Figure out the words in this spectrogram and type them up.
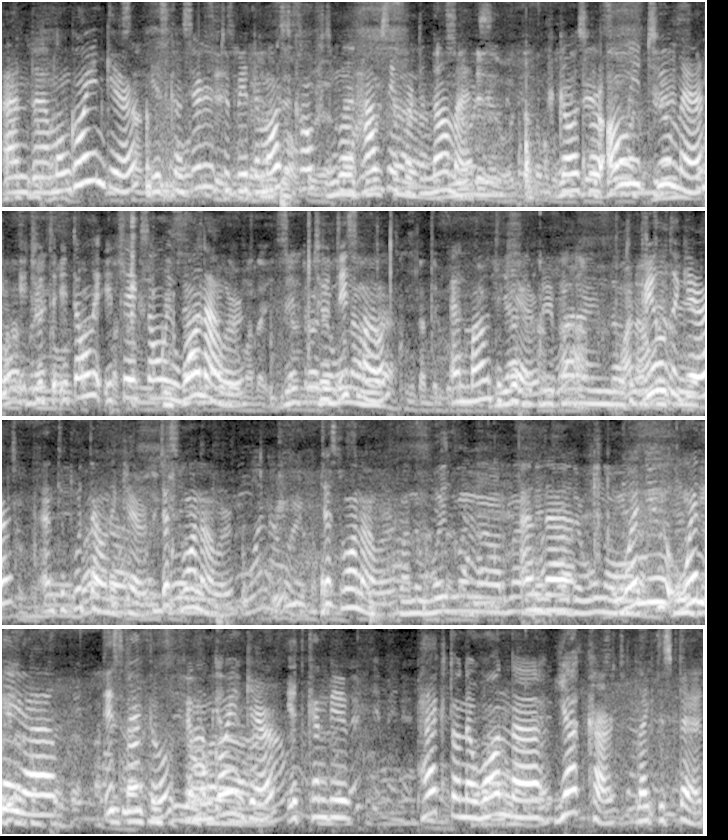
And uh, Mongolian ger is considered to be the most comfortable housing for the nomads because for only two men, it, would, it only it takes only one hour to dismount and mount the ger, to build the ger and to put down the ger. Just one hour. Just one hour. And uh, when you when they uh, dismantle the Mongolian ger, it can be packed on a one uh, yak cart like this bed,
